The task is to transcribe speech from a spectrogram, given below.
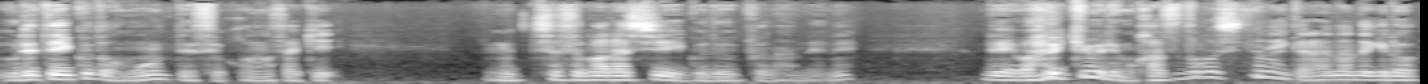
売れていくと思うんですよこの先。むっちゃ素晴らしいグループなんでね。でワルキューレも活動してないからあれなんだけど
